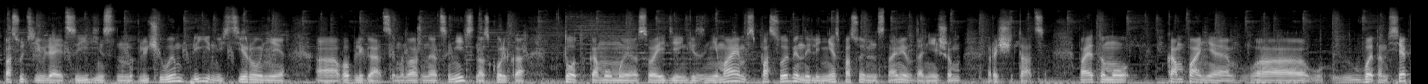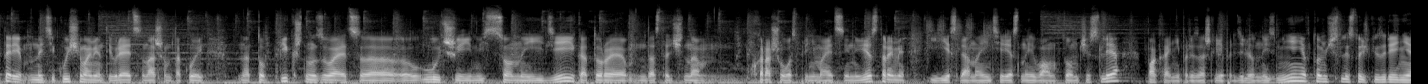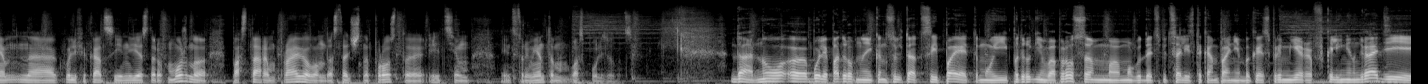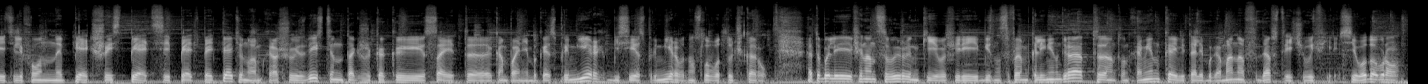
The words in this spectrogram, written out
по сути, является единственным и ключевым при инвестировании а, в облигации. Мы должны оценить, насколько тот, кому мы свои деньги занимаем, способен или не способен с нами в дальнейшем рассчитаться. Поэтому компания в этом секторе на текущий момент является нашим такой топ-пик, что называется, лучшие инвестиционные идеи, которая достаточно хорошо воспринимается инвесторами, и если она интересна и вам в том числе, пока не произошли определенные изменения, в том числе с точки зрения квалификации инвесторов, можно по старым правилам достаточно просто этим инструментом воспользоваться. Да, но э, более подробные консультации по этому и по другим вопросам могут дать специалисты компании БКС Премьер в Калининграде. Телефон 565-555, он вам хорошо известен, так же, как и сайт э, компании БКС Премьер, BCS Премьер, в одно слово, .ру. Это были финансовые рынки в эфире Бизнес ФМ Калининград. Антон Хоменко, Виталий Богоманов. До встречи в эфире. Всего доброго.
